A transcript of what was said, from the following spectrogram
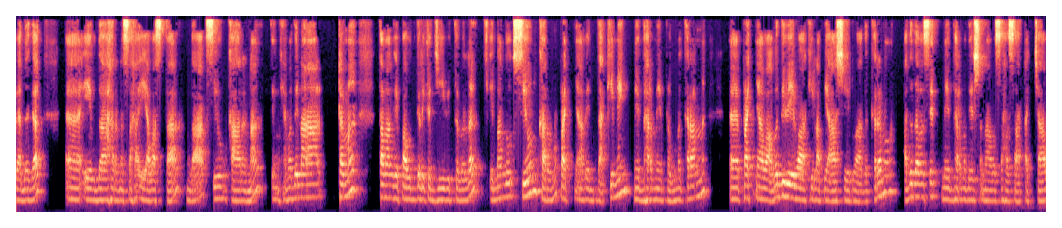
වැදගත්. ඒ උදාහරණ සහ ඒ අවස්ථා හුඟක් සියුම් කාරණා. ඉතින් හැමදෙනාටම තමන්ගේ පෞද්ගලික ජීවිතවල ඒ බඳු සියුම් කරුණු ප්‍රඥාවෙන් දකිමින් මේ ධර්මයේ ප්‍රගුණ කරන්න ප්‍රඥාව අවදි වේවා කියලා අපි ආශිර්වාද කරනවා. අද දවසෙත් මේ ධර්ම දේශනාව සහ සාකච්ඡාව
